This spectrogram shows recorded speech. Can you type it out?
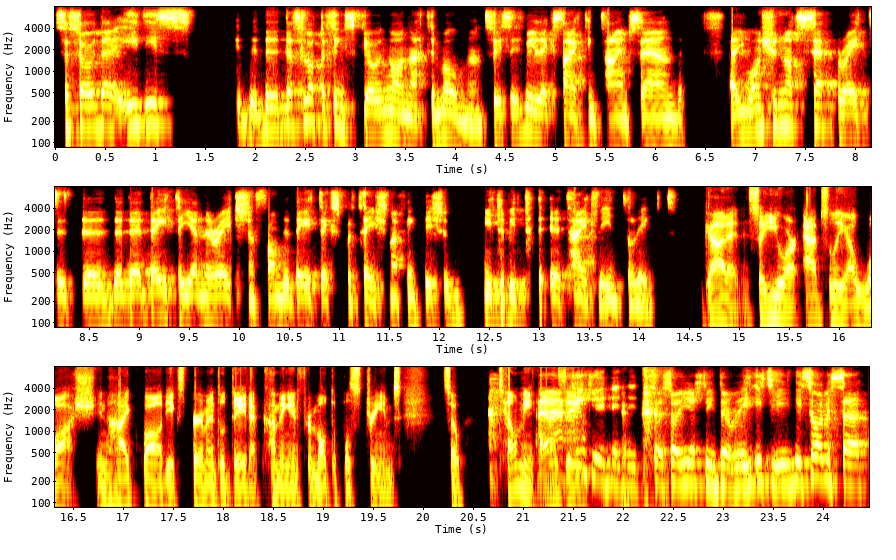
So, so that it is. There's a lot of things going on at the moment. So it's really exciting times, and uh, one should not separate the, the, the, data generation from the data exploitation. I think they should need to be t- uh, tightly interlinked. Got it. So you are absolutely awash in high quality experimental data coming in from multiple streams. So Tell me, as I a, think it, it, so, so yes, it's, it's always a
